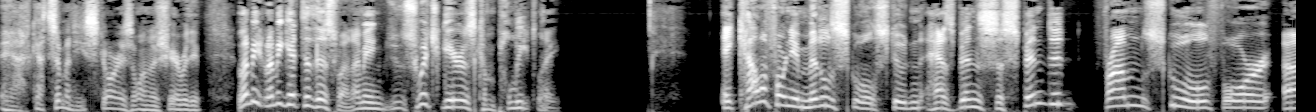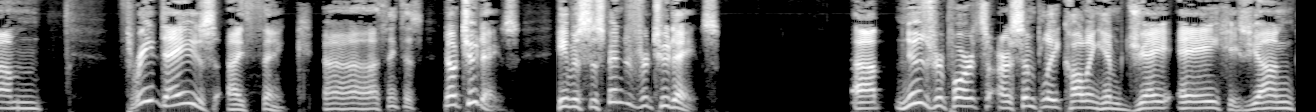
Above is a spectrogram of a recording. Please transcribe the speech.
yeah, I've got so many stories I want to share with you. Let me let me get to this one. I mean, switch gears completely. A California middle school student has been suspended from school for um, three days. I think. Uh, I think this, no two days. He was suspended for two days. Uh, news reports are simply calling him J.A. He's young.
